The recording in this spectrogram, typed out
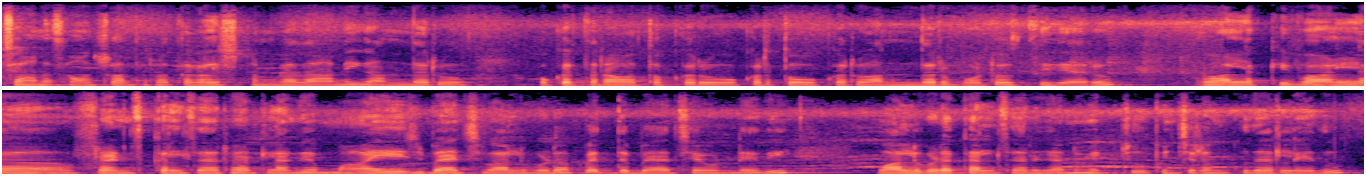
చాలా సంవత్సరాల తర్వాత కలిసినాం కదా అని అందరూ ఒకరి తర్వాత ఒకరు ఒకరితో ఒకరు అందరూ ఫొటోస్ దిగారు. వాళ్ళకి వాళ్ళ ఫ్రెండ్స్ కలిశారు అట్లాగే మా ఏజ్ బ్యాచ్ వాళ్ళు కూడా పెద్ద బ్యాచే ఉండేది. వాళ్ళు కూడా కలిశారు కానీ మీకు చూపించడం కుదరలేదు.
